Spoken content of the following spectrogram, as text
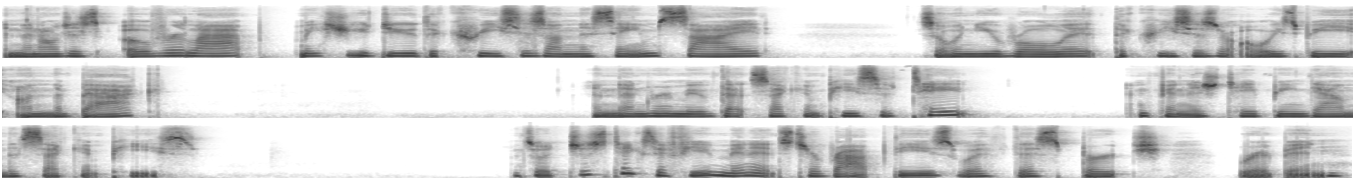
And then I'll just overlap. Make sure you do the creases on the same side. So when you roll it, the creases will always be on the back. And then remove that second piece of tape and finish taping down the second piece. And so it just takes a few minutes to wrap these with this birch ribbon.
